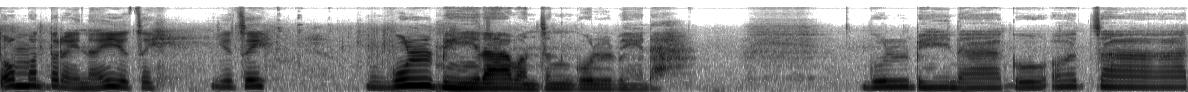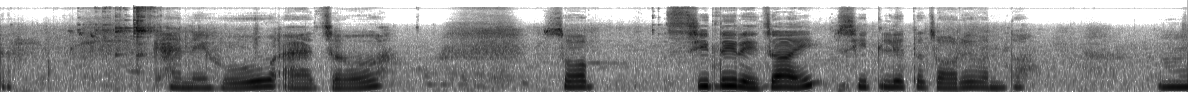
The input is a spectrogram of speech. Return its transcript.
टमाटर होइन है यो चाहिँ यो चाहिँ गोलभेँडा भन्छन् गोलभेँडा। गोलभेँडाको अचार खाने हो आज। सब शीतै रहेछ है शीतले त झऱ्यो त म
